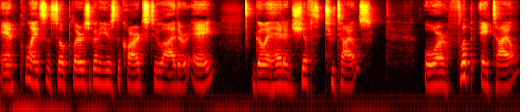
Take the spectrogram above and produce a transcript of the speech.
and points. And so players are going to use the cards to either A, go ahead and shift two tiles, or flip a tile,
